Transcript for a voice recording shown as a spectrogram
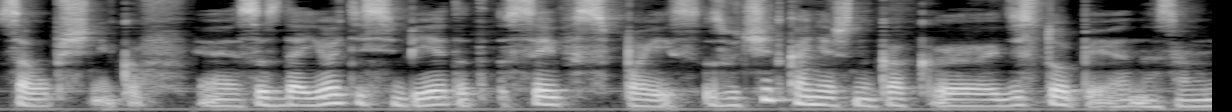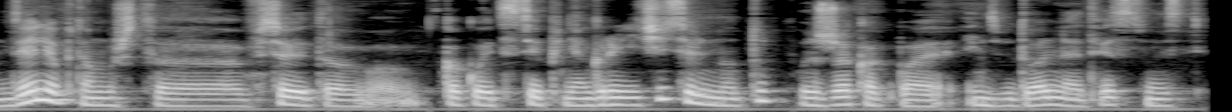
сообщников, э, создаете себе этот safe space. Звучит, конечно, как э, дистопия на самом деле, потому что все это в какой-то степени ограничительно, но тут уже как бы индивидуальная ответственность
